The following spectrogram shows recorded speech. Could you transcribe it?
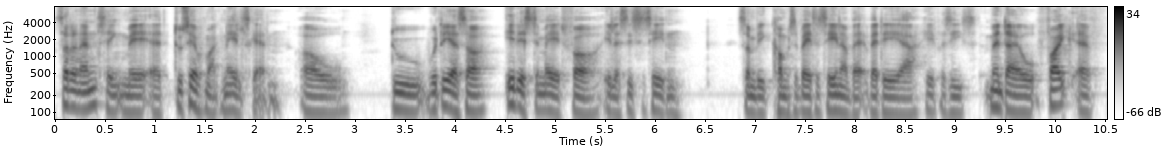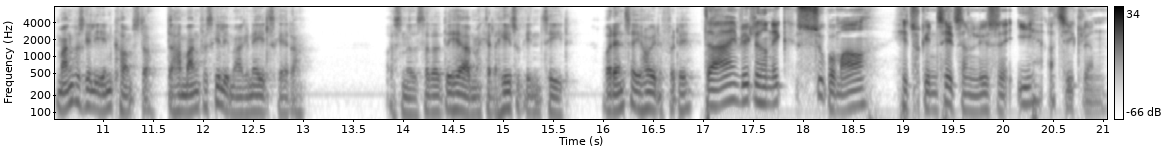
Så er der en anden ting med, at du ser på marginalskatten, og du vurderer så et estimat for elasticiteten, som vi kommer tilbage til senere, hvad, hvad det er helt præcis. Men der er jo folk af mange forskellige indkomster, der har mange forskellige marginalskatter og sådan noget. Så der er det her, man kalder heterogenitet. Hvordan tager I højde for det? Der er i virkeligheden ikke super meget heterogenitetsanalyse i artiklen,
